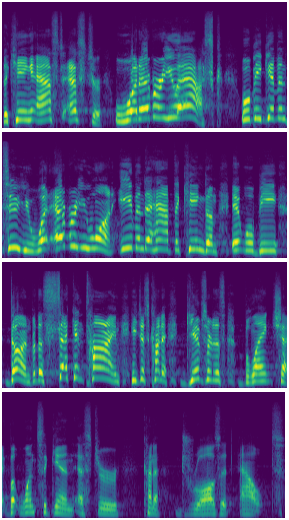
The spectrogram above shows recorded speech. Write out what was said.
the king asked Esther, Whatever you ask will be given to you. Whatever you want, even to have the kingdom, it will be done. For the second time, he just kind of gives her this blank check. But once again, Esther kind of draws it out.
